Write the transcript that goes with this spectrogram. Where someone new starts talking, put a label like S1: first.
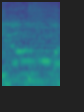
S1: you.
